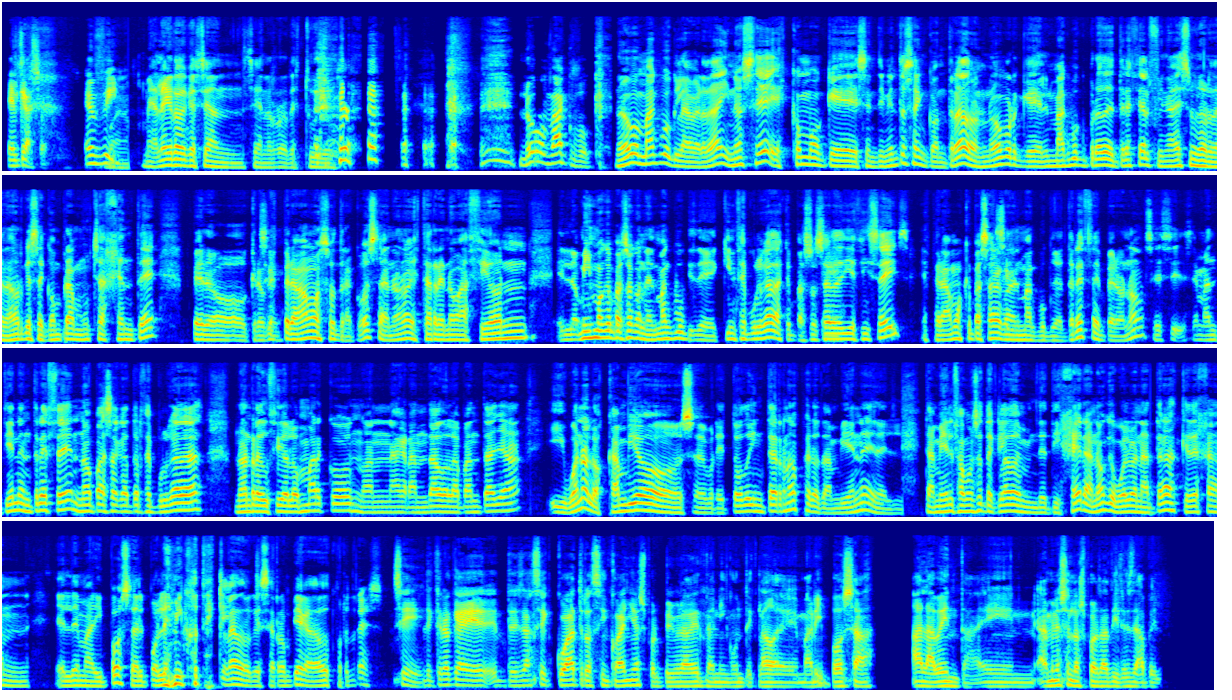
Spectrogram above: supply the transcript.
El caso. En fin, Bueno, me alegro de que sean, sean errores tuyos. nuevo MacBook. Nuevo MacBook, la verdad, y no sé, es como que sentimientos encontrados, ¿no? Porque el MacBook Pro de 13 al final es un ordenador que se compra mucha gente, pero creo Sí. que esperábamos otra cosa, ¿no? Esta renovación, eh, lo mismo que pasó con el MacBook de 15 pulgadas, que pasó a ser de 16, esperábamos que pasara Sí. con el MacBook de 13, pero no, se mantiene en 13, no pasa a 14 pulgadas, no han reducido los marcos, no han agrandado la pantalla, y bueno, los cambios, sobre todo internos, pero también el, también el famoso teclado de, tijera, ¿no? Que vuelven atrás, que dejan el de mariposa, el polémico teclado que se rompía cada dos por tres. Sí, creo que desde hace cuatro o cinco años por primera vez no hay ningún teclado de mariposa a la venta, en, al menos en los portátiles de Apple.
